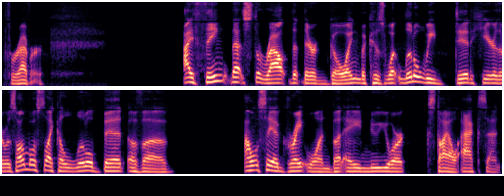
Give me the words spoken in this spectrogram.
forever. I think that's the route that they're going because what little we did here, there was almost like a little bit of a, I won't say a great one, but a New York style accent.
